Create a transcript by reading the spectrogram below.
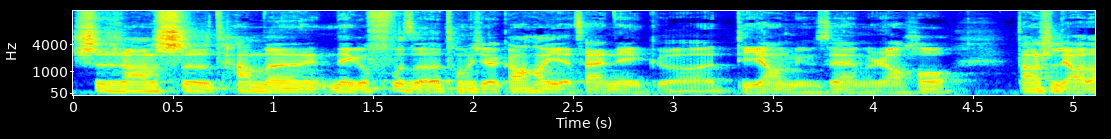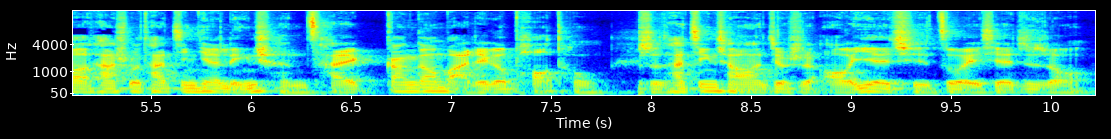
事实上是他们那个负责的同学刚好也在那个 d i o n Museum。然后当时聊到，他说他今天凌晨才刚刚把这个跑通，就是他经常就是熬夜去做一些这种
